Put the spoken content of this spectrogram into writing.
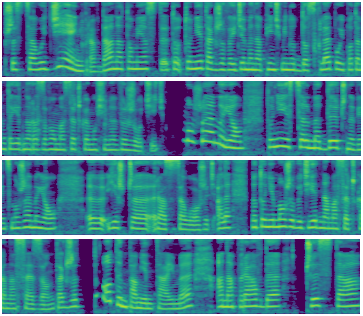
przez cały dzień, prawda? Natomiast to, to nie tak, że wejdziemy na 5 minut do sklepu i potem tę jednorazową maseczkę musimy wyrzucić. Możemy ją, to nie jest cel medyczny, więc możemy ją y, jeszcze raz założyć, ale no to nie może być jedna maseczka na sezon. Także o tym pamiętajmy, a naprawdę czysta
